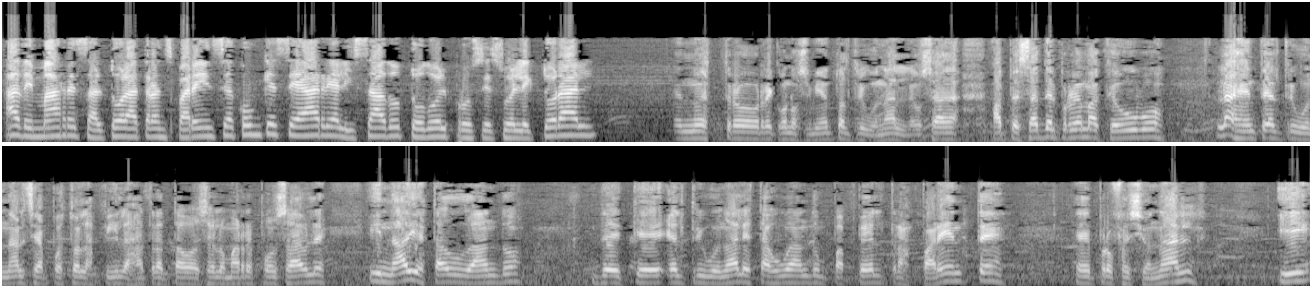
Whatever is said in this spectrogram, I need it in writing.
Además, resaltó la transparencia con que se ha realizado todo el proceso electoral. En nuestro reconocimiento al tribunal, o sea, a pesar del problema que hubo, la gente del tribunal se ha puesto las pilas, ha tratado de ser lo más responsable y nadie está dudando de que el tribunal está jugando un papel transparente, eh, profesional y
